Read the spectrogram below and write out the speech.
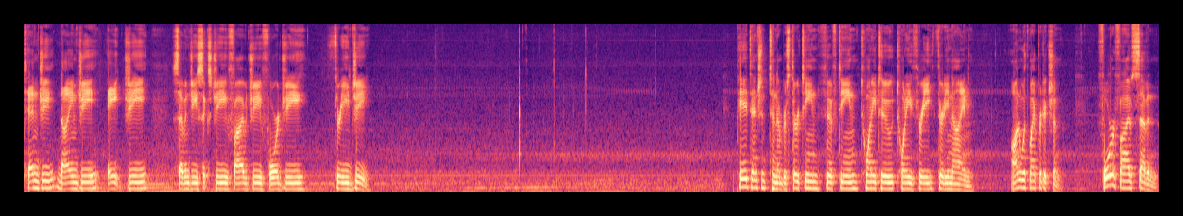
10G, 9G, 8G, 7G, 6G, 5G, 4G, 3G. Pay attention to numbers 13, 15, 22, 23, 39. On with my prediction. 4, 5, 7,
